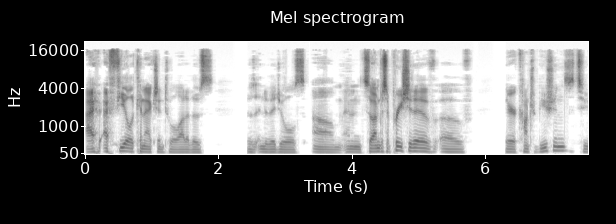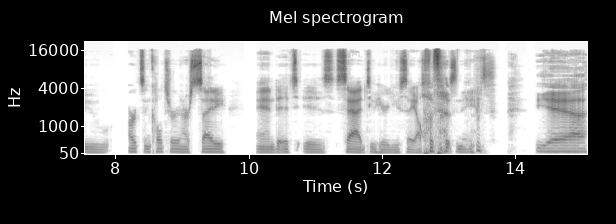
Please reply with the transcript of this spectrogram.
I I feel a connection to a lot of those those individuals, um, and so I'm just appreciative of their contributions to arts and culture in our society. And it is sad to hear you say all of those names. yeah,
